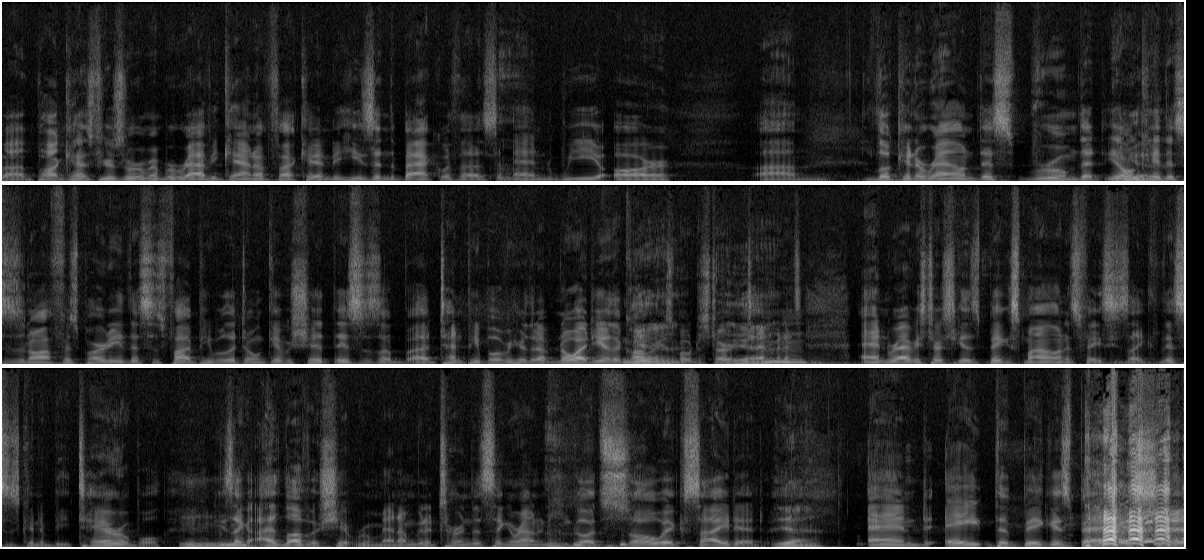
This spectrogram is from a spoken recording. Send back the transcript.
uh, podcast viewers will remember Ravi Khanna. Fucking, he's in the back with us, and we are um, looking around this room. That you know, okay, Yeah. this is an office party. This is five people that don't give a shit. This is a uh, ten people over here that have no idea that comedy is about to start Yeah. in ten minutes. Mhm. And Ravi starts to get this big smile on his face. He's like, "This is gonna be terrible." Mhm. He's like, "I love a shit room, man. I'm gonna turn this thing around." And he got so excited yeah. and ate the biggest bag of shit.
